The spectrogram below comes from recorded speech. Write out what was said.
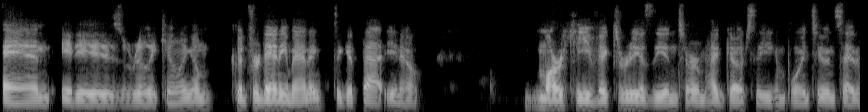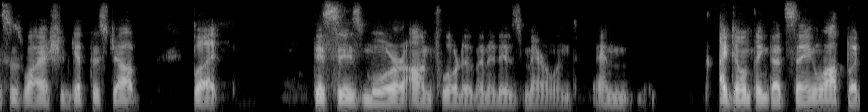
And it is really killing them. Good for Danny Manning to get that, you know, marquee victory as the interim head coach that you can point to and say, this is why I should get this job. But this is more on Florida than it is Maryland. And I don't think that's saying a lot, but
